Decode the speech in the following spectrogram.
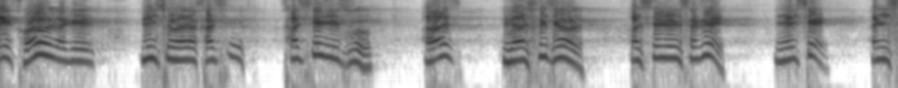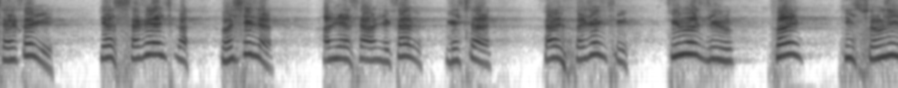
एक व्हावं लागेल. मी तुम्हाला खात्री खात्री देतो आज व्यासपीठावर असलेले सगळे नेते आणि सरकारी या सगळ्यांच्या वतीनं आम्ही असा निकाल घेतला. काय फरकची किंमत देऊ? पण ही चोरी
